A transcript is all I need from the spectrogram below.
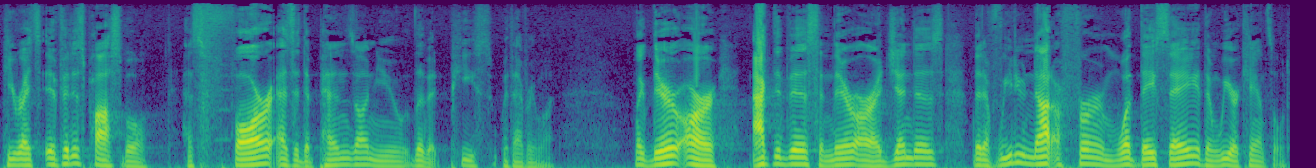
He writes, If it is possible, as far as it depends on you, live at peace with everyone. Like there are activists and there are agendas that if we do not affirm what they say, then we are canceled.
